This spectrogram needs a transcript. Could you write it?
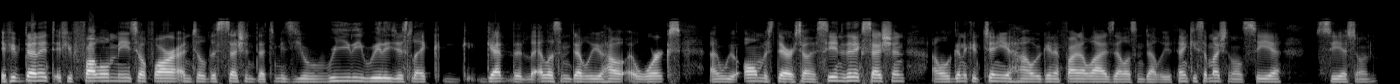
if you've done it, if you follow me so far until this session, that means you really, really just like get the LSMW, how it works, and we're almost there. So see you in the next session, and we're going to continue how we're going to finalize LSMW. Thank you so much, and I'll see you, see you soon.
